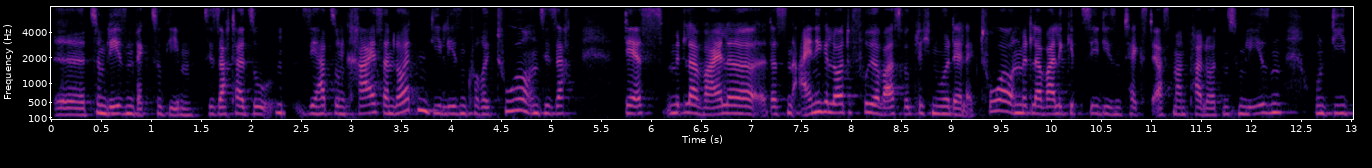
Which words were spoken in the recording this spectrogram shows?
äh, zum Lesen wegzugeben. Sie sagt halt so, mhm. sie hat so einen Kreis an Leuten, die lesen Korrektur und sie sagt, der ist mittlerweile, das sind einige Leute, früher war es wirklich nur der Lektor und mittlerweile gibt sie diesen Text erstmal ein paar Leuten zum Lesen und die,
